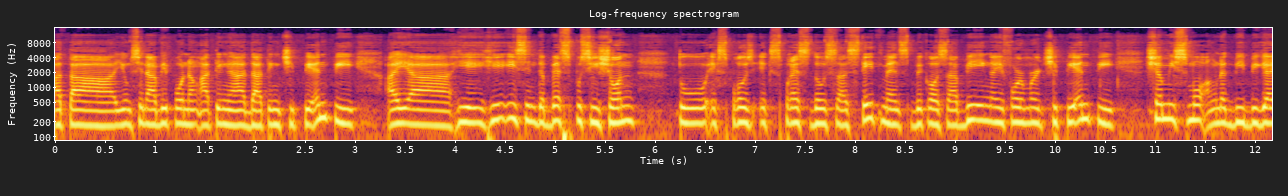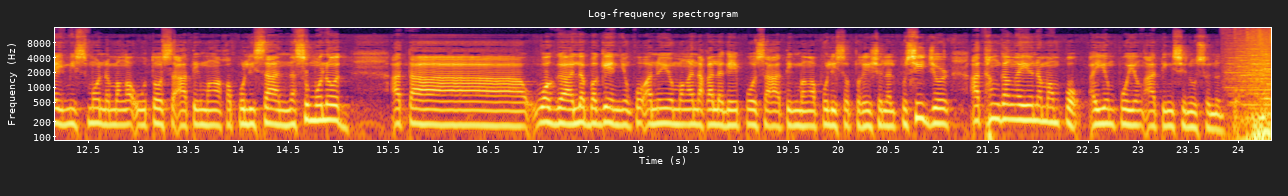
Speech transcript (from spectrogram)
At ah, yung sinabi po ng ating ah, dating chief PNP ay ah, he, he is in the best position to expose, express those uh, statements because uh, being a former chief PNP, siya mismo ang nagbibigay mismo ng mga utos sa ating mga kapulisan na sumunod. At uh, wag uh, labagin yung kung ano yung mga nakalagay po sa ating mga police operational procedure at hanggang ngayon naman po ay yun po yung ating sinusunod po.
